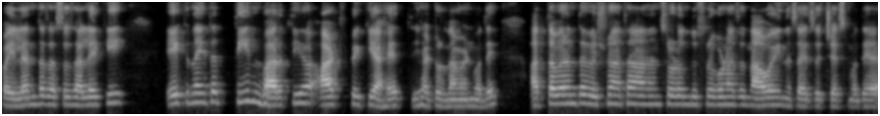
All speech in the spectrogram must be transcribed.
पहिल्यांदाच असं झालंय की एक नाही तर तीन भारतीय आठ पैकी आहेत ह्या टुर्नामेंटमध्ये आतापर्यंत विश्वनाथन आनंद सोडून दुसरं कोणाचं नावही नसायचं चेसमध्ये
